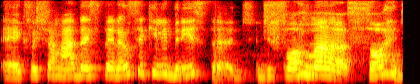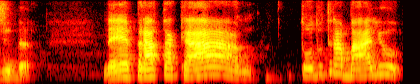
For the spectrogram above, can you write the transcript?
é, que foi chamada Esperança Equilibrista, de, de forma sórdida, né, para atacar todo o trabalho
